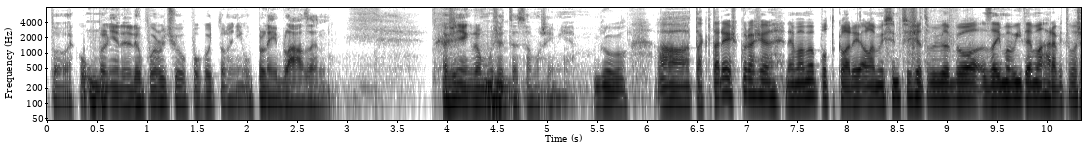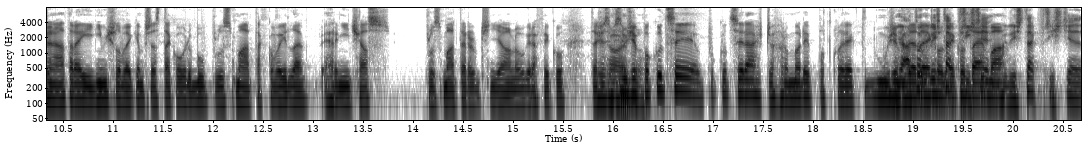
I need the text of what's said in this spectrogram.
to jako hmm. úplně nedoporučuju, pokud to není úplný blázen. Takže někdo můžete hmm. samozřejmě. Google. A, tak tady je škoda, že nemáme podklady, ale myslím si, že to by bylo zajímavý téma hra vytvořená teda jedním člověkem přes takovou dobu, plus má takovýhle herní čas, plus máte ručně dělanou grafiku. Takže si no, myslím, že pokud si, pokud si dáš dohromady podklady, jak to můžeme dát jako, tak jako příště, téma. Když tak příště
